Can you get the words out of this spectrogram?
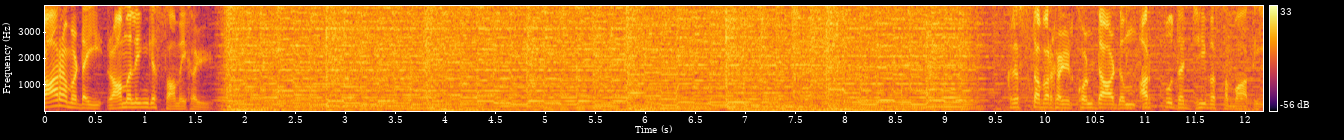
காரமடை ராமலிங்க சாமிகள். கிறிஸ்தவர்கள் கொண்டாடும் அற்புத ஜீவசமாதி.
